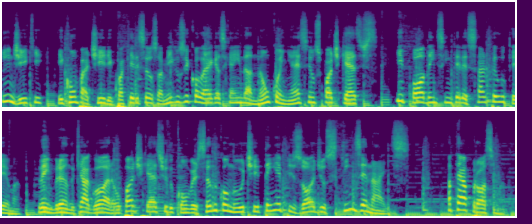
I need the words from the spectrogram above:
indique e compartilhe com aqueles seus amigos e colegas que ainda não conhecem os podcasts e podem se interessar pelo tema. Lembrando que agora o podcast do Conversando com Nute tem episódios quinzenais. Até a próxima!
